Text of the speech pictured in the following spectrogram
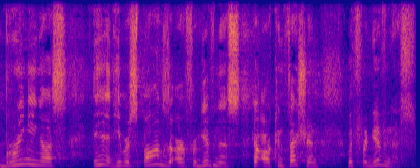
bringing us in. He responds to our forgiveness, our confession with forgiveness.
